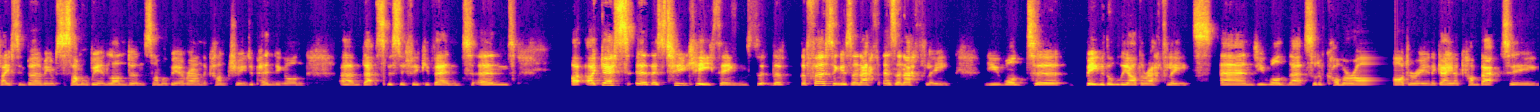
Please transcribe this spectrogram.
place in Birmingham. Some will be in London, some will be around the country, depending on um, that specific event. And I, I guess uh, there's two key things. The, the, the first thing is an as an athlete, you want to be with all the other athletes, and you want that sort of camaraderie. And again, I come back to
